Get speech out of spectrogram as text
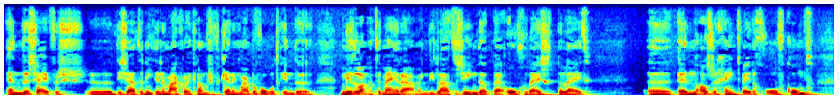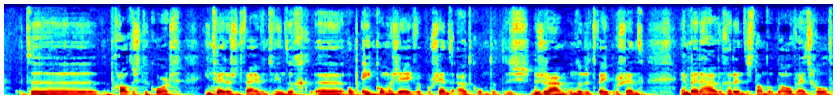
en de cijfers uh, die zaten niet in de macro-economische verkenning, maar bijvoorbeeld in de middellange termijnraming, die laten zien dat bij ongewijzigd beleid uh, en als er geen tweede golf komt, de, het begrotingstekort in 2025 uh, op 1,7% uitkomt. Dat is dus ruim onder de 2%. En bij de huidige rentestand op de overheidsschuld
